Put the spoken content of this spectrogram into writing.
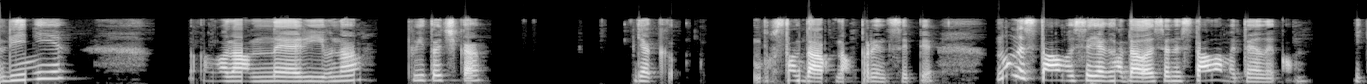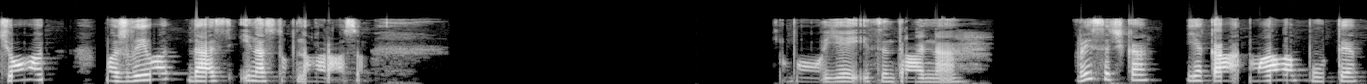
лінії. Вона не рівна квіточка, як стандартна, в принципі. Ну, не сталося, як гадалося, не стала метеликом. Нічого, можливо, дасть і наступного разу. Бо є і центральна рисочка, яка мала бути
